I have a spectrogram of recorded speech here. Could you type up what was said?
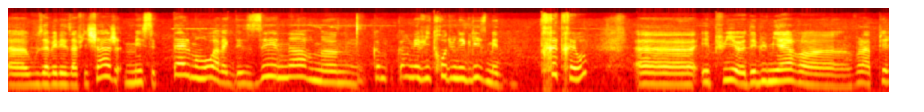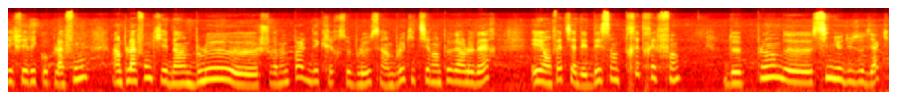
Vous avez les affichages, mais c'est tellement haut avec des énormes, comme les vitraux d'une église, mais très très haut. Euh, et puis euh, des lumières euh, voilà, périphériques au plafond. Un plafond qui est d'un bleu, je ne saurais même pas le décrire ce bleu, c'est un bleu qui tire un peu vers le vert. Et en fait, il y a des dessins très très fins de plein de signes du zodiaque.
